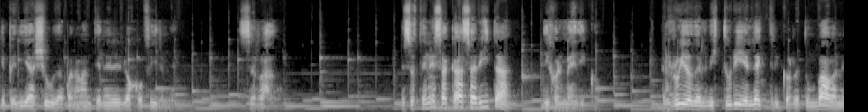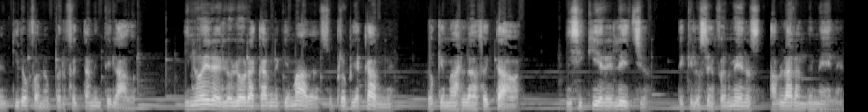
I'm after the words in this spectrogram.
que pedía ayuda para mantener el ojo firme, cerrado. ¿Me sostenés acá, Sarita? dijo el médico. El ruido del bisturí eléctrico retumbaba en el quirófano perfectamente helado, y no era el olor a carne quemada, su propia carne, lo que más la afectaba, ni siquiera el hecho de que los enfermeros hablaran de Menem,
